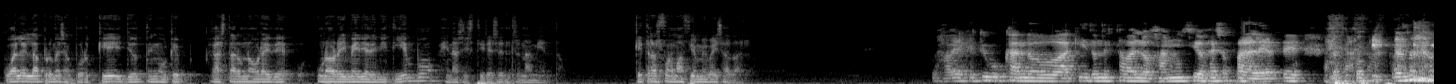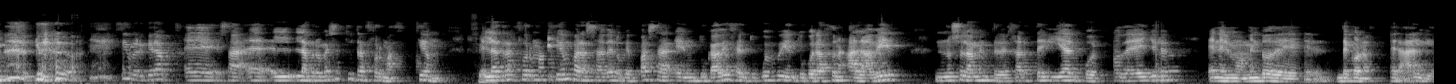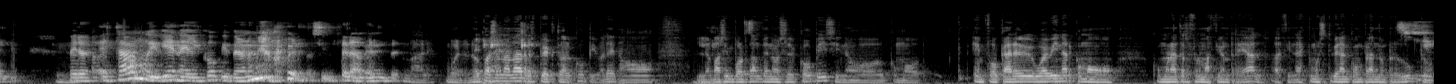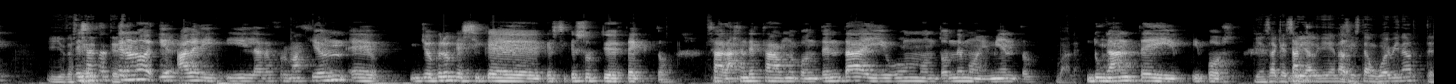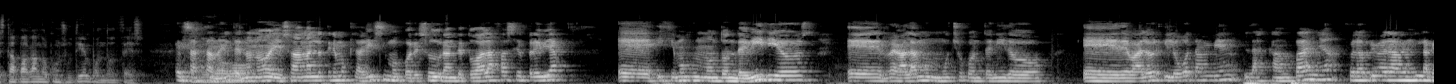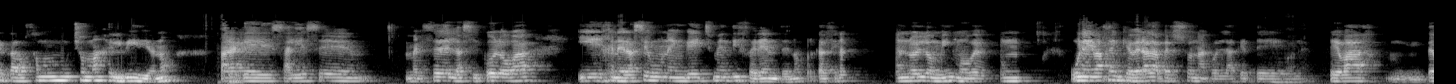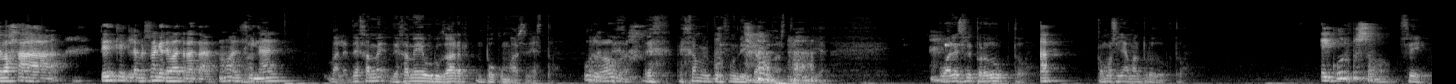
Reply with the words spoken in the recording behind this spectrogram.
¿Cuál es la promesa? ¿Por qué yo tengo que gastar una hora, y una hora y media de mi tiempo en asistir a ese entrenamiento? ¿Qué transformación me vais a dar? Pues a ver, es que estoy buscando aquí dónde estaban los anuncios esos para leerte los Sí, porque era, eh, eh, la promesa es tu transformación. Es la transformación para saber lo que pasa en tu cabeza, en tu cuerpo y en tu corazón a la vez, no solamente dejarte guiar por uno de ellos en el momento de, conocer a alguien. Pero estaba muy bien el copy, pero no me acuerdo, sinceramente. Vale, bueno, no pasa nada respecto al copy, ¿vale? No, lo más importante no es el copy, sino como enfocar el webinar como, una transformación real. Al final es como si estuvieran comprando un producto. Y Exacto, pero no, a ver, y, la transformación eh, yo creo que sí que, que, sí que surtió efecto. O sea, la gente estaba muy contenta y hubo un montón de movimiento. Vale. Durante y, post. Piensa que si alguien asiste a un webinar, te está pagando con su tiempo, entonces. Exactamente, no, no, y eso además lo tenemos clarísimo. Por eso durante toda la fase previa eh, hicimos un montón de vídeos, eh, regalamos mucho contenido eh, de valor y luego también las campañas, fue la primera vez en la que trabajamos mucho más el vídeo, ¿no? Para que saliese Mercedes, la psicóloga, y generase un engagement diferente, ¿no? Porque al final no es lo mismo ver una imagen que ver a la persona con la que te, te vas, te vas a, la persona que te va a tratar, ¿no? Al final. Vale, déjame, déjame hurgar un poco más en esto. Déjame profundizar más todavía. ¿Cuál es el producto? ¿Cómo se llama el producto? ¿El curso? Sí.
